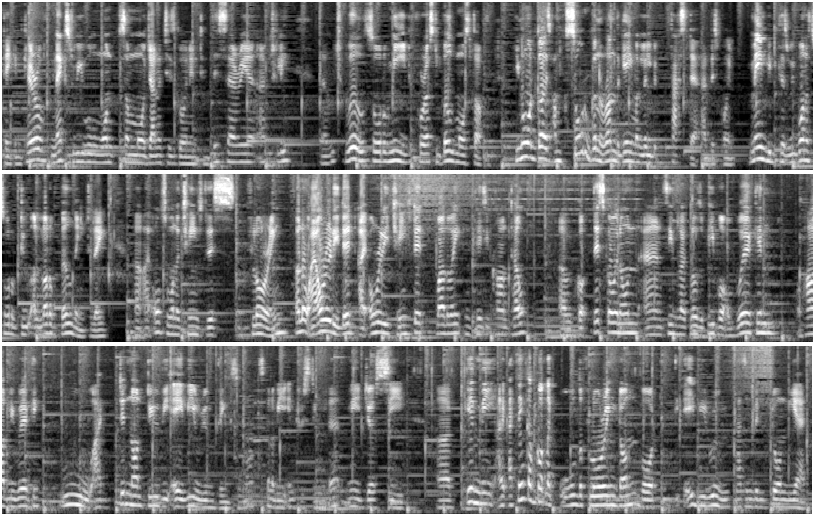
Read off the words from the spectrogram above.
taken care of. Next we will want some more janitors going into this area actually uh, which will sort of need for us to build more stuff. You know what guys? I'm sort of gonna run the game a little bit faster at this point mainly because we want to sort of do a lot of building today. Uh, I also want to change this flooring. Oh no I already did. I already changed it by the way in case you can't tell. Uh, we've got this going on and seems like loads of people are working or hardly working Ooh, I did not do the AV room thing, so that's gonna be interesting. Let me just see. Uh, give me, I, I think I've got like all the flooring done, but the AV room hasn't been done yet.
